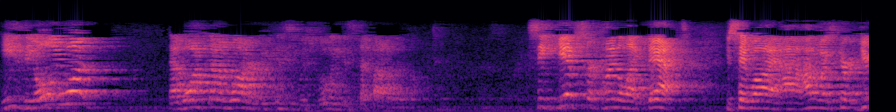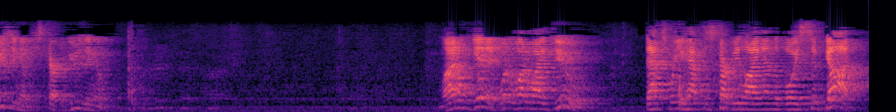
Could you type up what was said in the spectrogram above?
He's the only one that walked on water because he was willing to step out of the boat. See, gifts are kind of like that. You say, well, I, how do I start using them? You start using them. Well, I don't get it. What, what do I do? That's where you have to start relying on the voice of God.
